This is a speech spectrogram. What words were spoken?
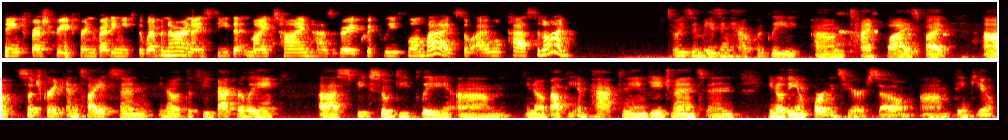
thank FreshGrade for inviting me to the webinar. And I see that my time has very quickly flown by, so I will pass it on. It's always amazing how quickly um, time flies, but um, such great insights and you know the feedback really uh, speaks so deeply, um, you know, about the impact and the engagement and, you know, the importance here. So um, thank you.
